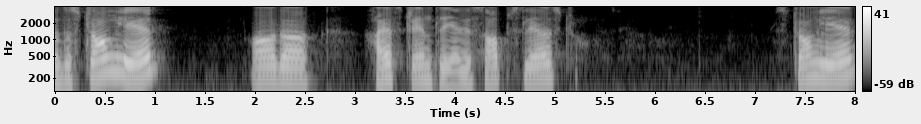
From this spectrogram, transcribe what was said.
Now, the strong layer or the higher strength layer, the soft layer, strong layer.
